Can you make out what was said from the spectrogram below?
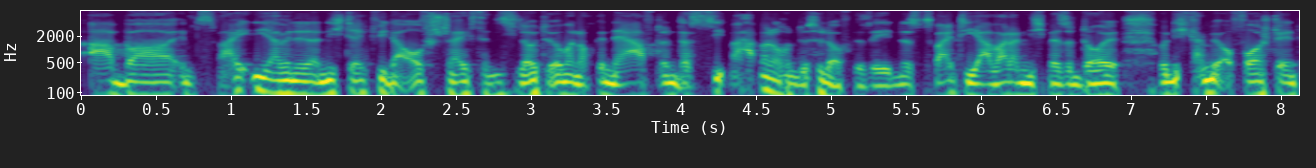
Aber im zweiten Jahr, wenn du dann nicht direkt wieder aufsteigst, dann sind die Leute immer noch genervt und das sieht man, hat man auch in Düsseldorf gesehen. Das zweite Jahr war dann nicht mehr so doll und ich kann mir auch vorstellen,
